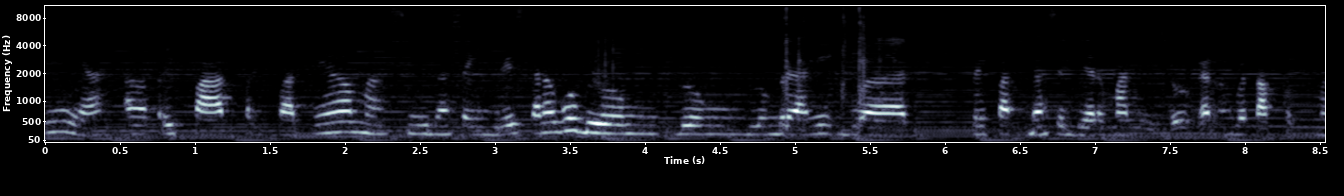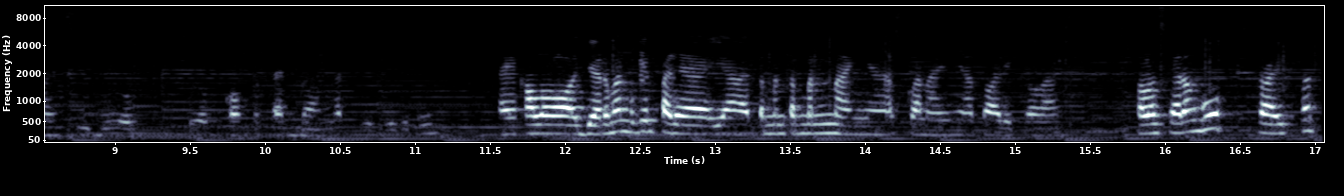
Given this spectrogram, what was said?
ini ya eh, privat. Privatnya masih bahasa Inggris karena gue belum belum belum berani buat privat bahasa Jerman gitu karena gue takut masih belum belum kompeten banget gitu jadi kayak kalau Jerman mungkin pada ya teman-teman nanya suka nanya atau adik kelas kalau sekarang gue private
